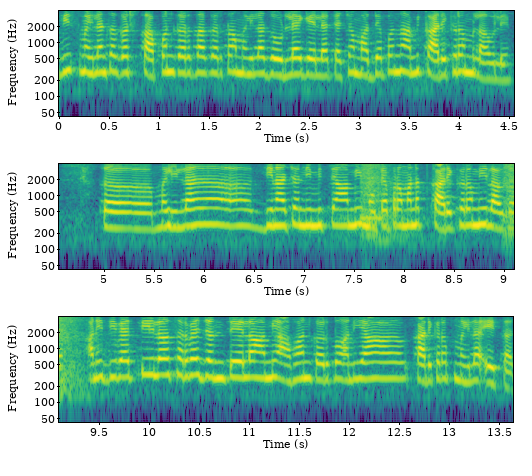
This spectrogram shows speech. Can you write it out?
वीस महिलांचा गट स्थापन करता करता महिला जोडल्या गेल्या. त्याच्या माध्यमातून आम्ही कार्यक्रम लावले. तर महिला दिनाच्या निमित्त आम्ही मोठ्या प्रमाणात कार्यक्रमही लावतो आणि दिव्यातील सर्व जनतेला आम्ही आवाहन करतो आणि या कार्यक्रमात महिला येतात.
